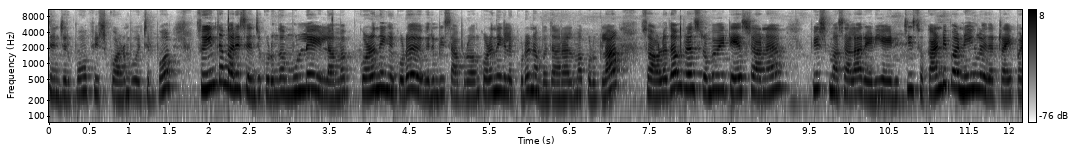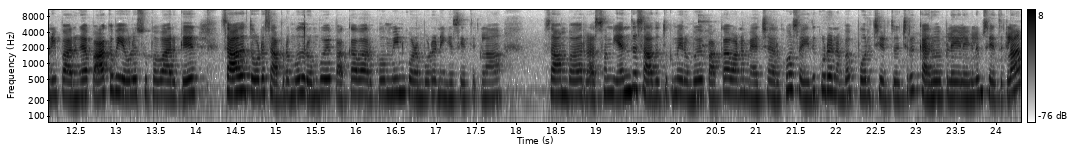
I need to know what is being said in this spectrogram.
செஞ்சுருப்போம் ஃபிஷ் குழம்பு வச்சுருப்போம். ஸோ இந்த மாதிரி செஞ்சு கொடுங்க. முள்ளே இல்லாமல் குழந்தைங்க கூட விரும்பி சாப்பிடுவாங்க. குழந்தைங்களுக்கு கூட நம்ம தாராளமாக கொடுக்கலாம். ஸோ அவ்வளோதான் ஃப்ரெண்ட்ஸ் ரொம்பவே டேஸ்ட்டான ஃபிஷ் மசாலா ரெடி ஆகிடுச்சு ஸோ கண்டிப்பாக நீங்களும் இதை ட்ரை பண்ணி பாருங்கள் பார்க்கவே எவ்வளோ சூப்பராக இருக்குது சாதத்தோடு சாப்பிடும்போது ரொம்பவே பக்காவாக இருக்கும். மீன் குழம்போடு நீங்கள் சேர்த்துக்கலாம். சாம்பார் ரசம் எந்த சாதத்துக்குமே ரொம்பவே பக்காவான மேட்சாக இருக்கும். ஸோ இது கூட நம்ம பொறிச்சு எடுத்து வச்சுருக்க கருவேப்பிலை இலைகளும் சேர்த்துக்கலாம்.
